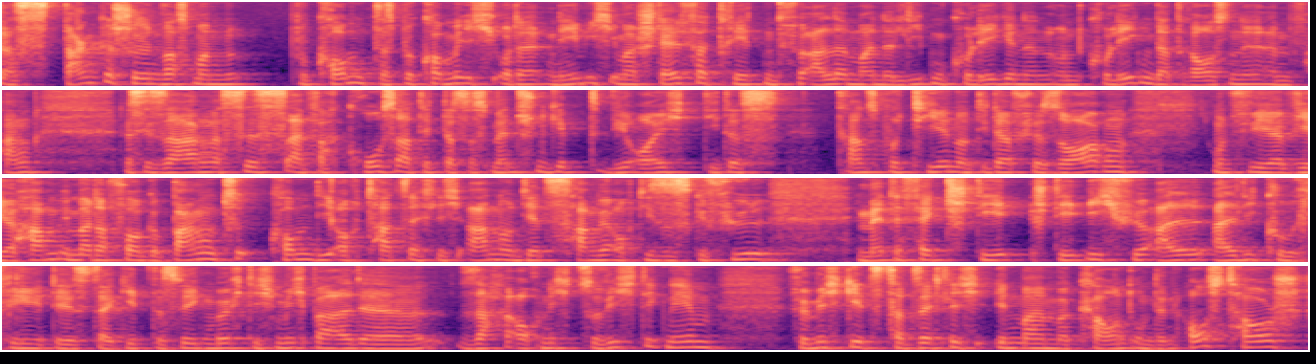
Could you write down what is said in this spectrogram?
das Dankeschön, was man bekommt, das bekomme ich oder nehme ich immer stellvertretend für alle meine lieben Kolleginnen und Kollegen da draußen in Empfang, dass sie sagen, es ist einfach großartig, dass es Menschen gibt wie euch, die das transportieren und die dafür sorgen. Und wir, wir haben immer davor gebankt, kommen die auch tatsächlich an. Und jetzt haben wir auch dieses Gefühl, im Endeffekt stehe steh ich für all, all die Kuriere, die es da gibt. Deswegen möchte ich mich bei all der Sache auch nicht zu wichtig nehmen. Für mich geht es tatsächlich in meinem Account um den Austausch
